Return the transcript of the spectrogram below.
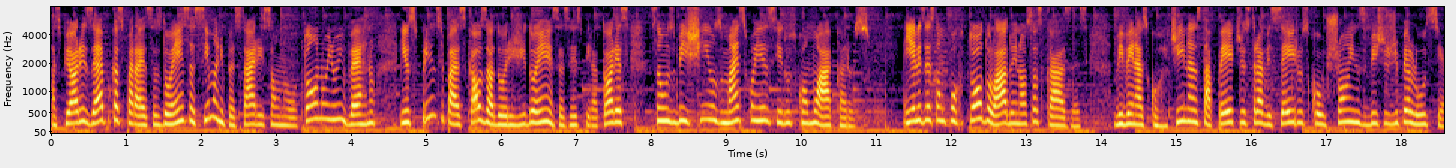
As piores épocas para essas doenças se manifestarem são no outono e no inverno, e os principais causadores de doenças respiratórias são os bichinhos mais conhecidos como ácaros. E eles estão por todo lado em nossas casas. Vivem nas cortinas, tapetes, travesseiros, colchões, bichos de pelúcia.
